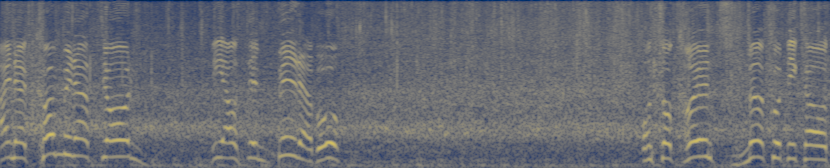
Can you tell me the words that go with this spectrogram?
Eine Kombination wie aus dem Bilderbuch. Und so krönt Mirko Dickout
